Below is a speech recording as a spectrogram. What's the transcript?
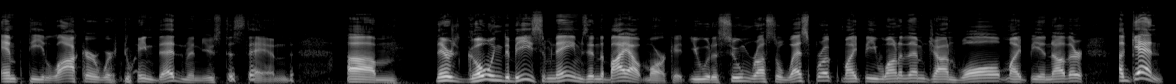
empty locker where Dewayne Dedmon used to stand. Um, there's going to be some names in the buyout market. You would assume Russell Westbrook might be one of them. John Wall might be another. Again,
